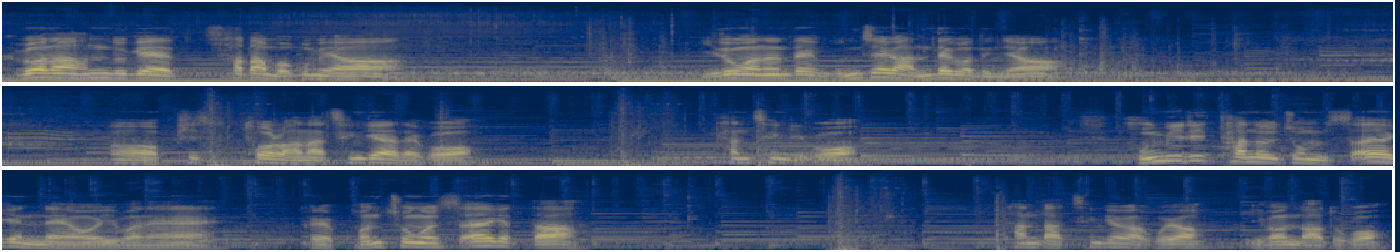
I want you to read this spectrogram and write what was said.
그거나 한두 개 사다 먹으면 이동하는데 문제가 안 되거든요. 어, 피스톨 하나 챙겨야 되고 탄 챙기고. 9mm 탄을 좀 써야겠네요 이번에 그래 권총을 써야겠다 탄 다 챙겨가고요. 이건 놔두고.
